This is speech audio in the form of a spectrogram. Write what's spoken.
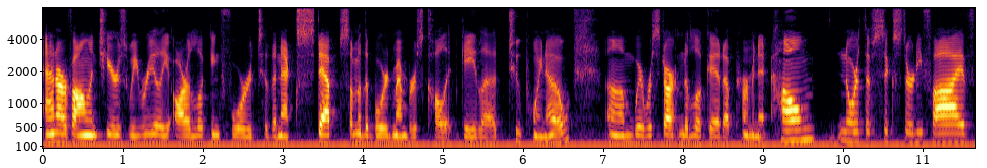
and our volunteers, we really are looking forward to the next step. Some of the board members call it Gala 2.0, um, where we're starting to look at a permanent home north of 635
